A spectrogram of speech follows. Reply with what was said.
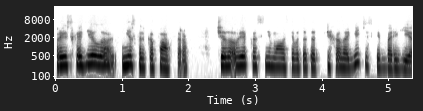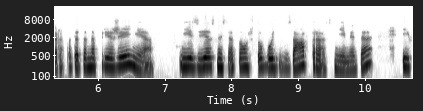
происходило несколько факторов. Человека снимался вот этот психологический барьер, вот это напряжение, неизвестность о том, что будет завтра с ними, да, и в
